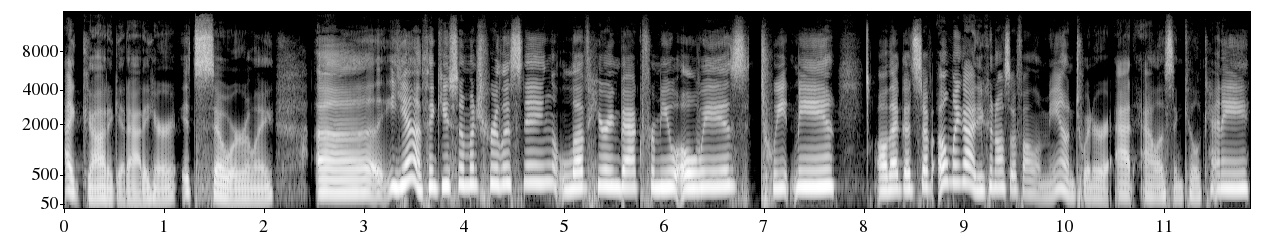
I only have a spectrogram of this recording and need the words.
I gotta get out of here. It's so early. Uh, yeah, thank you so much for listening. Love hearing back from you always. Tweet me, all that good stuff. Oh my God, you can also follow me on Twitter at Allison Kilkenny.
